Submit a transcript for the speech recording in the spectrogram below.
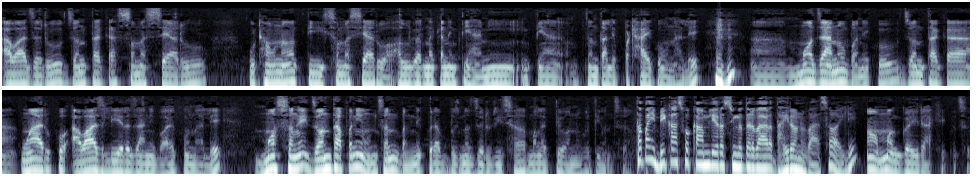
आवाजहरू जनताका समस्याहरू उठाउन ती समस्याहरू हल गर्नका निम्ति हामी त्यहाँ जनताले पठाएको हुनाले म जानु भनेको जनताका उहाँहरूको आवाज लिएर जाने भएको हुनाले मसँगै जनता पनि हुन्छन् भन्ने कुरा बुझ्न जरुरी छ। मलाई त्यो अनुभूति हुन्छ। तपाईँ विकासको काम लिएर सिंहदरबार धाइरहनु भएको छ अहिले? अँ म गइराखेको छु।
